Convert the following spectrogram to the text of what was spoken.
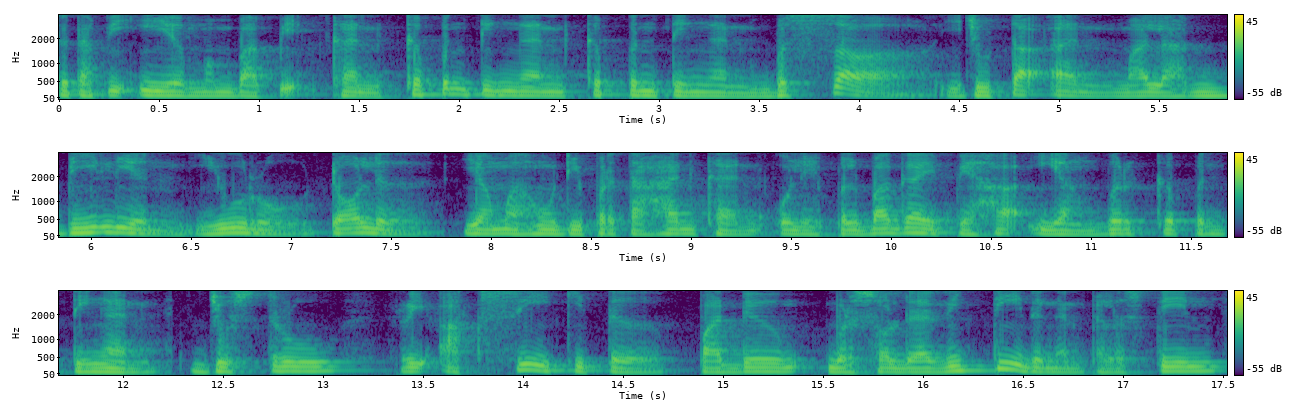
tetapi ia membabitkan kepentingan-kepentingan besar, jutaan malah bilion euro, dolar yang mahu dipertahankan oleh pelbagai pihak yang berkepentingan. Justru reaksi kita pada bersolidariti dengan Palestin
